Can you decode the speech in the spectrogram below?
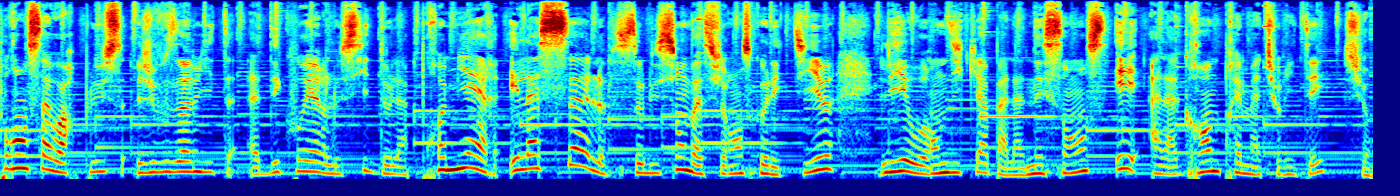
Pour en savoir plus, je vous invite à découvrir le site de la première et la seule solution d'assurance collective liée au handicap à la naissance et à la grande prématurité sur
